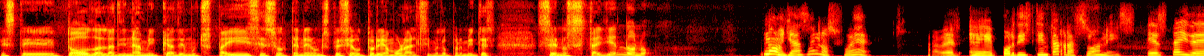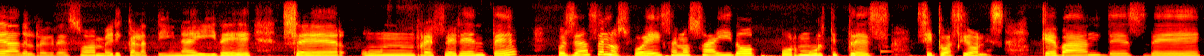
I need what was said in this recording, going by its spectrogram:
este, toda la dinámica de muchos países o tener una especie de autoridad moral, si me lo permites. Se nos está yendo, ¿no? No, ya se nos fue. A ver, eh, por distintas razones. Esta idea del regreso a América Latina y de ser un referente, pues ya se nos fue y se nos ha ido por múltiples situaciones que van desde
